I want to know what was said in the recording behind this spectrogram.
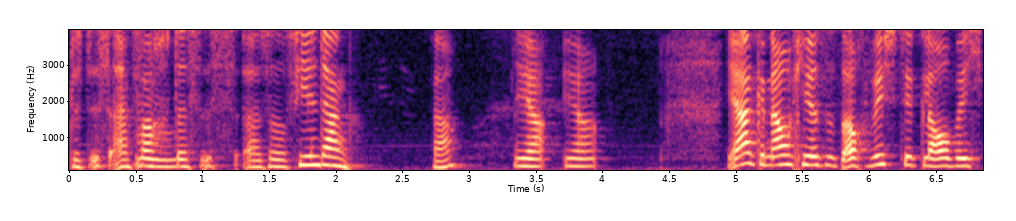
Das ist einfach, das ist, also vielen Dank. Ja. Ja, ja. Ja, genau, hier ist es auch wichtig, glaube ich,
